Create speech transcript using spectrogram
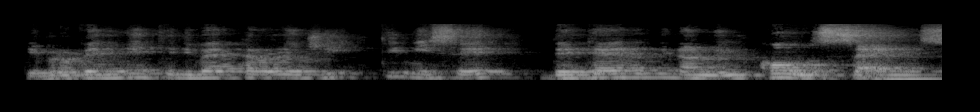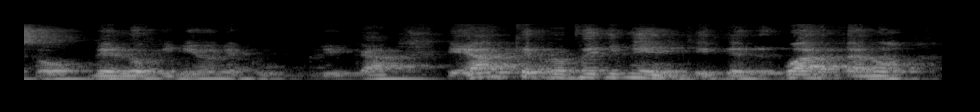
I provvedimenti diventano legittimi se determinano il consenso dell'opinione pubblica e anche provvedimenti che riguardano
